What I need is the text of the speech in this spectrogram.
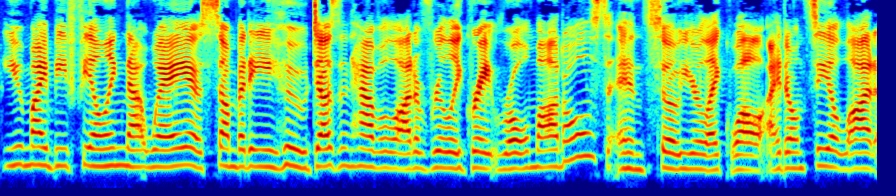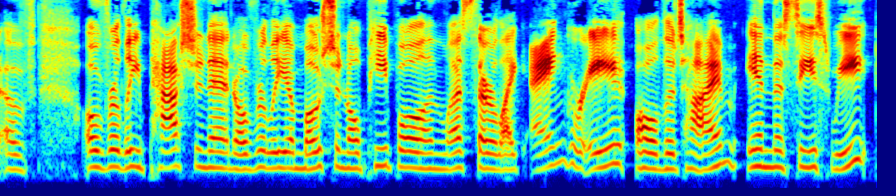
You might be feeling that way as somebody who doesn't have a lot of really great role models. And so you're like, well, I don't see a lot of overly passionate, overly emotional people unless they're like angry all the time in the C suite.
